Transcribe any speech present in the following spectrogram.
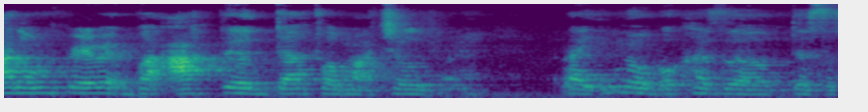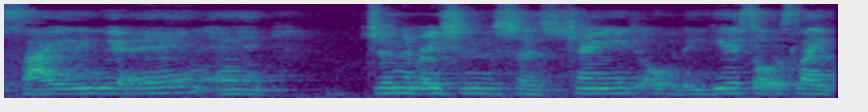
I don't fear it, but I feel death for my children. Like you know because of the society we're in and generations has changed over the years. So it's like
